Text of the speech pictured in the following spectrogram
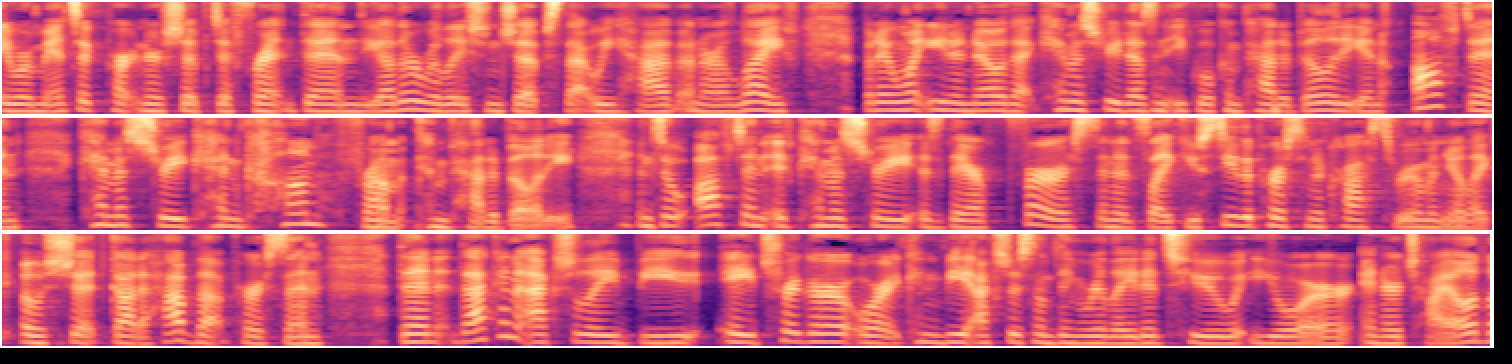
a romantic partnership different than the other relationships that we have in our life. But I want you to know that chemistry doesn't equal compatibility. And often chemistry can come from compatibility. And so often, if chemistry is there first, and it's like you see the person across the room and you're like, oh shit, gotta have that person, then that can actually be a trigger or it can be actually something related to your inner child.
